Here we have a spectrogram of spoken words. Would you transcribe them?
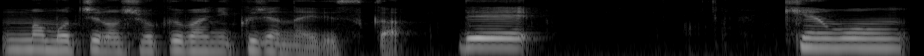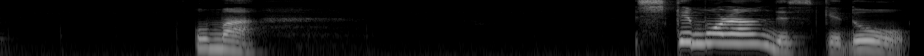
まあもちろん職場に行くじゃないですか。で、検温をまあ、してもらうんですけど、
